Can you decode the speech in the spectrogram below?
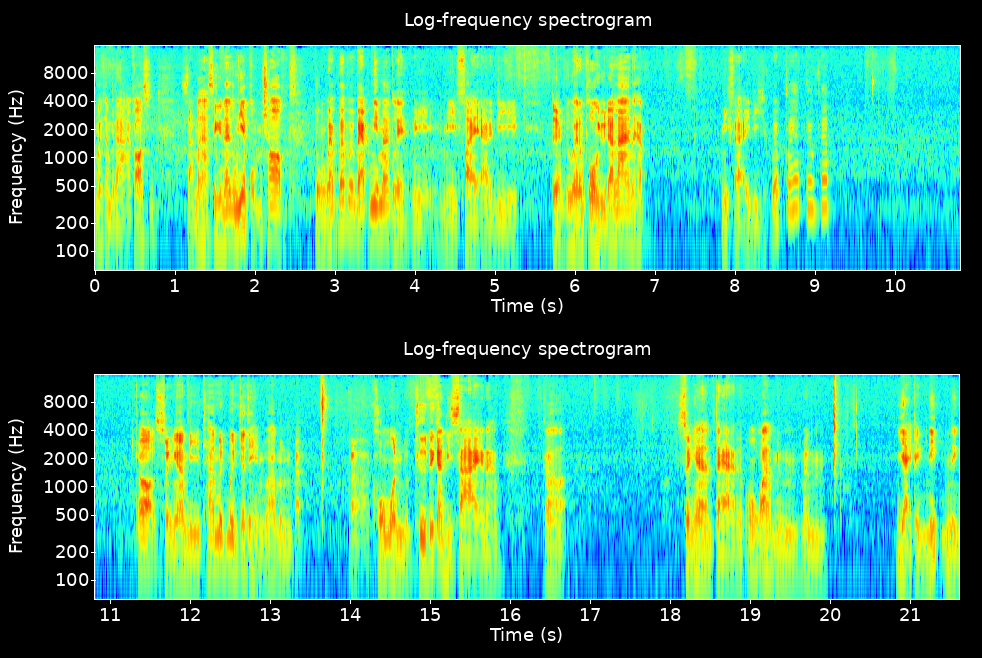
ไม่ธรรมดาก็สามารถหาซื้อได้ตรงนี้ผมชอบตรงแวบแวบแวบแวบนี่มากเลยนี่มีไฟ LED เตือนด้วยลำโพงอยู่ด้านล่างนะครับ มีไฟ LED แวบแวบแวบแวบก็สวยงามดี ถ้ามืดๆก็จะเห็นว่ามันแบบโค้งมนคือด้วยการดีไซน์นะครับ ก็สวยงามแต่ต้องบอกว่ามันมันใหญ่ไปนิดนึง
